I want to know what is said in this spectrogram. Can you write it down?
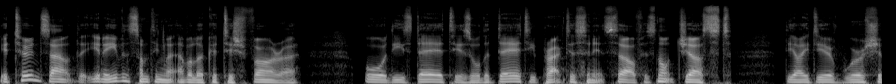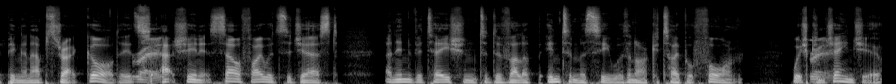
it turns out that you know even something like Avalokiteshvara or these deities or the deity practice in itself is not just the idea of worshipping an abstract god. It's Right. actually in itself, I would suggest, an invitation to develop intimacy with an archetypal form, which can change you.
